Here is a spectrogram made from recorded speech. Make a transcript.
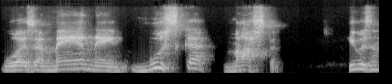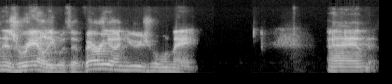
was a man named Muska Mastan. He was an Israeli with a very unusual name. And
